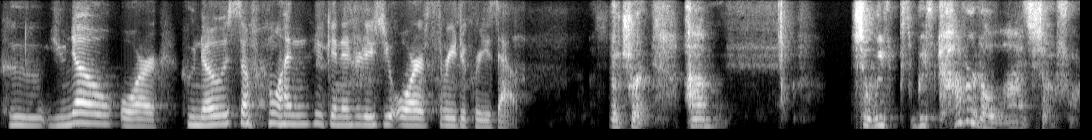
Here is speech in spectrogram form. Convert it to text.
who you know or who knows someone who can introduce you or three degrees out. So true. Um, so we've we've covered a lot so far,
